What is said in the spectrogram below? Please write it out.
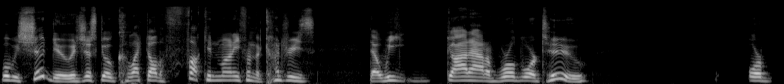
What we should do is just go collect all the fucking money from the countries that we got out of World War II or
